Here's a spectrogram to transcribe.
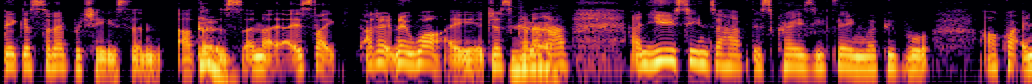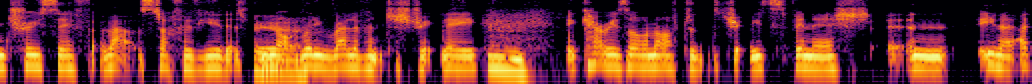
bigger celebrities than others, and it's like I don't know why. It just kind of Yeah. have, and you seem to have this crazy thing where people are quite intrusive about stuff of you that's not Yeah. Mm. really relevant to Strictly. It carries on after the Strictly's finished, and you know, I,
